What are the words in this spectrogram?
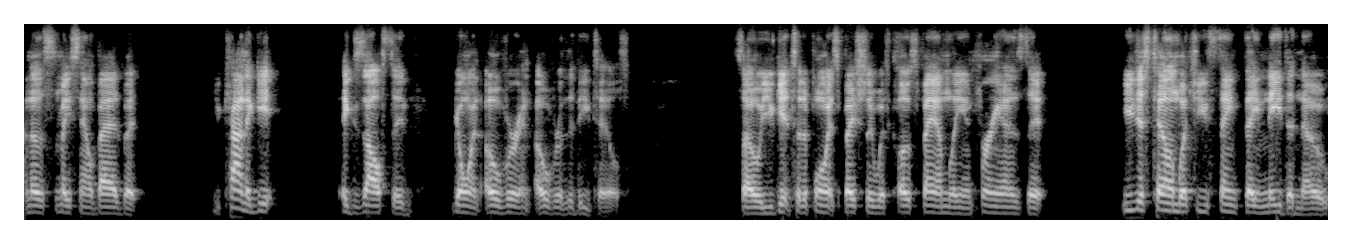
I know this may sound bad, but you kind of get exhausted going over and over the details. So you get to the point, especially with close family and friends, that you just tell them what you think they need to know,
